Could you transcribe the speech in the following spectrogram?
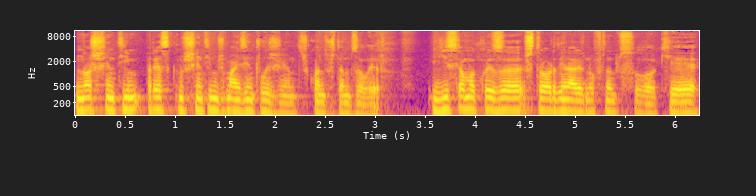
nós sentimos, parece que nos sentimos mais inteligentes quando o estamos a ler. E isso é uma coisa extraordinária no Fernando Pessoa, que é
